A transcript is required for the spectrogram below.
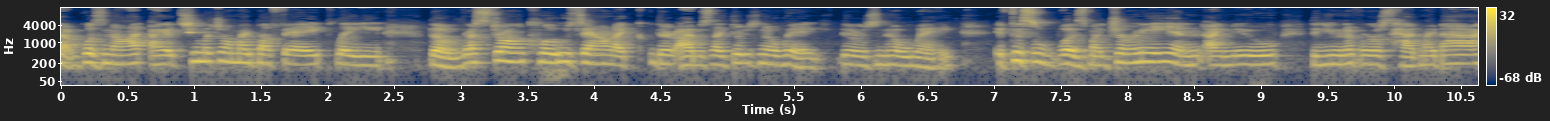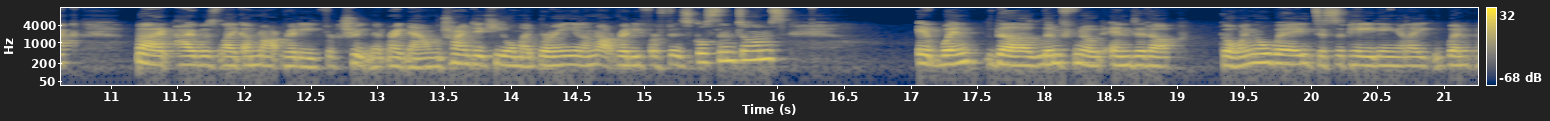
that was not, I had too much on my buffet plate. The restaurant closed down. I, there, I was like, there's no way, there's no way. If this was my journey and I knew the universe had my back, but I was like, I'm not ready for treatment right now. I'm trying to heal my brain. I'm not ready for physical symptoms. It went, the lymph node ended up going away, dissipating, and I went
